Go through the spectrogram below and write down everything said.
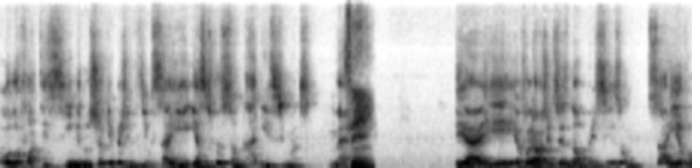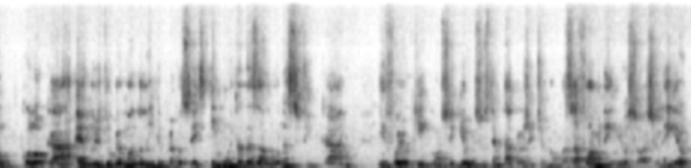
holofotezinho, não sei o quê, porque a gente tinha que sair, e essas coisas são caríssimas, né? Sim. E aí eu falei, ó, oh, gente, vocês não precisam sair, eu vou colocar é, no YouTube, eu mando o link para vocês. E muitas das alunas ficaram. E foi o que conseguiu me sustentar para a gente não passar fome, nem meu sócio, nem eu.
